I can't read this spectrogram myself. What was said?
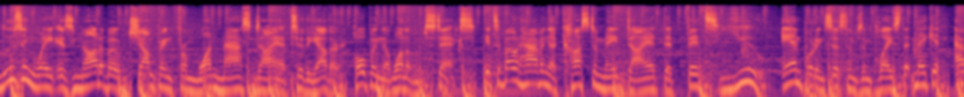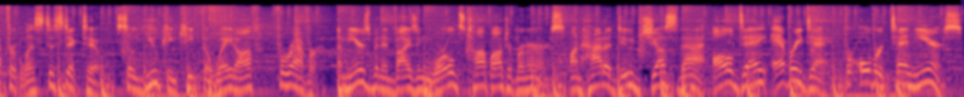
Losing weight is not about jumping from one mass diet to the other, hoping that one of them sticks. It's about having a custom made diet that fits you and putting systems in place that make it effortless to stick to so you can keep the weight off forever. Amir's been advising world's top entrepreneurs on how to do just that all day, every day for over 10 years.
